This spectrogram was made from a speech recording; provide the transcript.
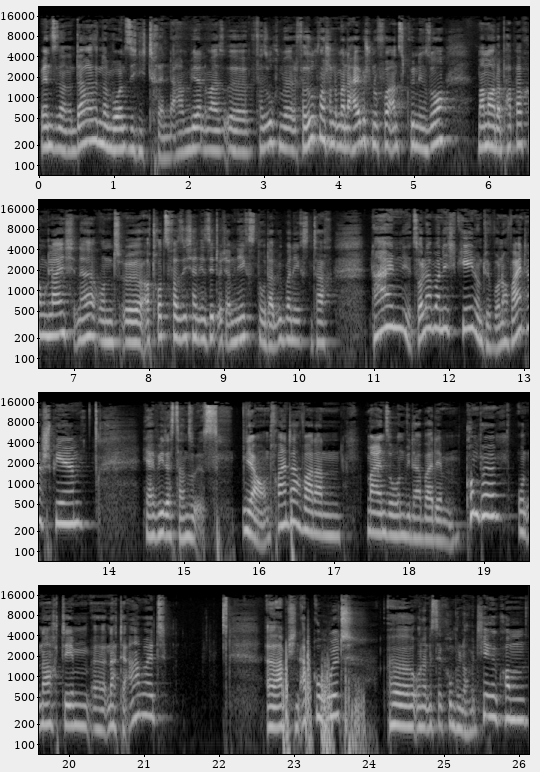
wenn sie dann da sind, dann wollen sie sich nicht trennen. Da haben wir dann immer, äh, versuchen wir, versuchen wir schon immer eine halbe Stunde vorher anzukündigen, so, Mama oder Papa kommen gleich, ne, und äh, auch trotz versichern, ihr seht euch am nächsten oder am übernächsten Tag, nein, jetzt soll aber nicht gehen und wir wollen noch weiterspielen. Ja, wie das dann so ist. Ja, und Freitag war dann mein Sohn wieder bei dem Kumpel und nach dem, äh, nach der Arbeit äh, habe ich ihn abgeholt äh, und dann ist der Kumpel noch mit hier gekommen.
